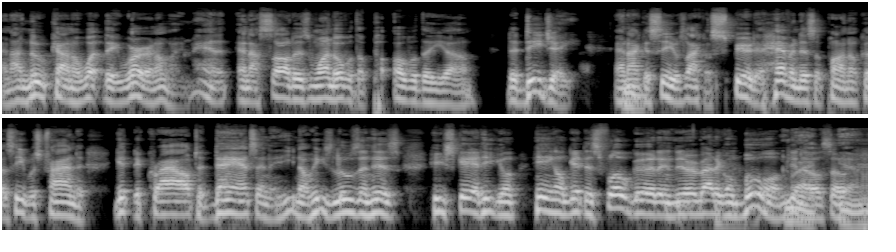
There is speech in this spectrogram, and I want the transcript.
and I knew kind of what they were. And I'm like, man, and I saw this one over the, over the, uh, the DJ and I Mhm. could see it was like a spirit of heaviness upon him because he was trying to get the crowd to dance and, you know, he's losing his, he's scared he going he ain't gonna get this flow good and everybody gonna boo him, you know, so yeah.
